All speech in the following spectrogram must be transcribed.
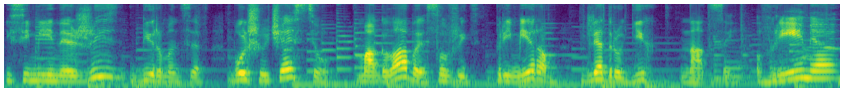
и семейная жизнь бирманцев большую частью могла бы служить примером для других наций. Время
